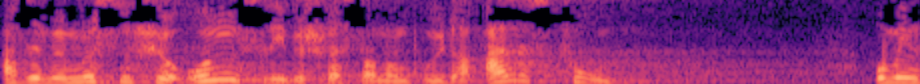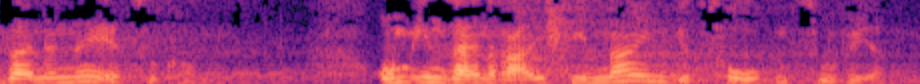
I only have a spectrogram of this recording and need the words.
Also wir müssen für uns, liebe Schwestern und Brüder, alles tun, um in seine Nähe zu kommen, um in sein Reich hineingezogen zu werden.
